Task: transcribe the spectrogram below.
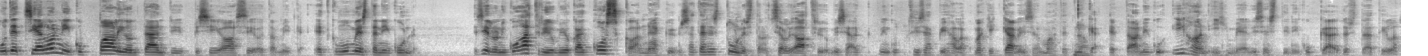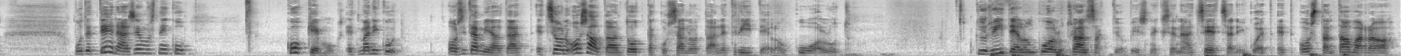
Mutta siellä on niinku paljon tämän tyyppisiä asioita, mitkä, et kun mun mielestä niinku, siellä on niinku atriumi, joka ei koskaan näkynyt. Sä et edes tunnistanut, että siellä oli atriumi siellä niinku sisäpihalla, kun mäkin kävin siellä. Mä että, no. että tämä on niinku ihan ihmeellisesti niinku käytössä tämä tila. Mutta tehdään semmoista niinku kokemuksia. Että mä niinku, olen sitä mieltä, että, että se on osaltaan totta, kun sanotaan, että retail on kuollut. Kyllä retail on kuollut transaktiobisneksenä, että se, että, sä niinku, että, että ostan tavaraa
